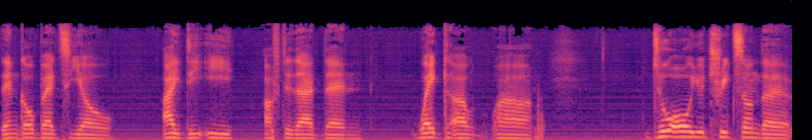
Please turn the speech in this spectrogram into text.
then go back to your IDE after that then wake up uh, do all your tricks on the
